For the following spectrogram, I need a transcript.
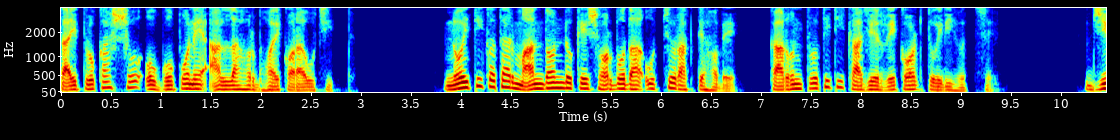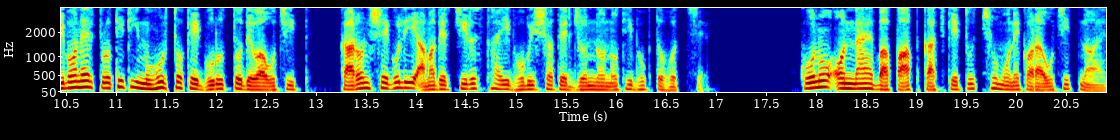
তাই প্রকাশ্য ও গোপনে আল্লাহর ভয় করা উচিত। নৈতিকতার মানদণ্ডকে সর্বদা উচ্চ রাখতে হবে, কারণ প্রতিটি কাজের রেকর্ড তৈরি হচ্ছে। জীবনের প্রতিটি মুহূর্তকে গুরুত্ব দেওয়া উচিত, কারণ সেগুলি আমাদের চিরস্থায়ী ভবিষ্যতের জন্য নথিভুক্ত হচ্ছে। কোনো অন্যায় বা পাপ কাজকে তুচ্ছ মনে করা উচিত নয়,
